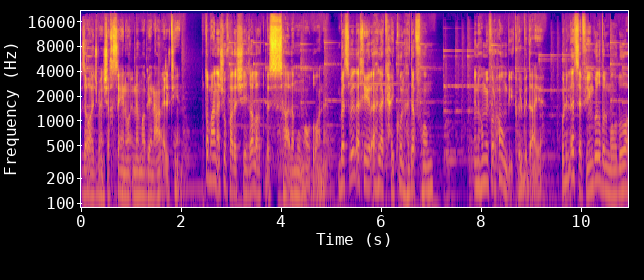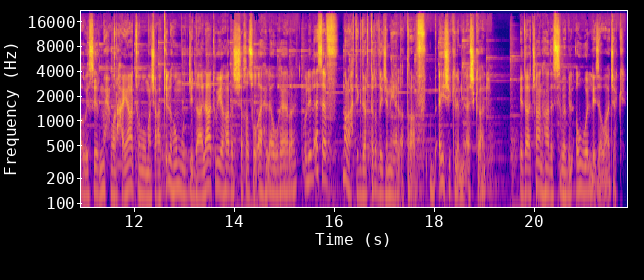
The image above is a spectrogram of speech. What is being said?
زواج بين شخصين وإنما بين عائلتين. طبعا أشوف هذا الشيء غلط بس هذا مو موضوعنا. بس بالأخير أهلك حيكون هدفهم إنهم يفرحون بيك بالبداية. وللأسف ينقلب الموضوع ويصير محور حياتهم ومشاكلهم والجدالات ويا هذا الشخص وأهله وغيره. وللأسف ما راح تقدر ترضي جميع الأطراف بأي شكل من الأشكال. إذا كان هذا السبب الأول لزواجك.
